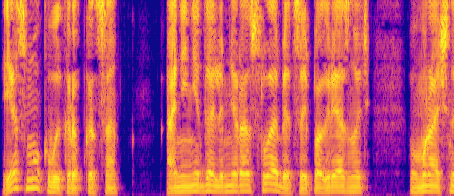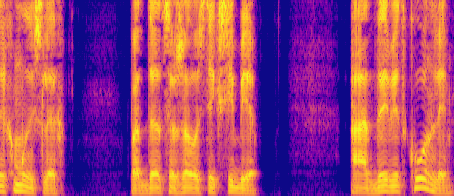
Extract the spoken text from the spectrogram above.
я смог выкарабкаться. Они не дали мне расслабиться и погрязнуть в мрачных мыслях, поддаться жалости к себе. А Дэвид Конли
